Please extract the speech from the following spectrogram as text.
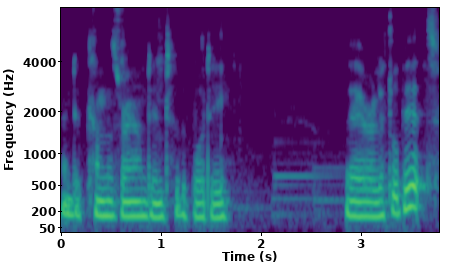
kind of comes round into the body there a little bit.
